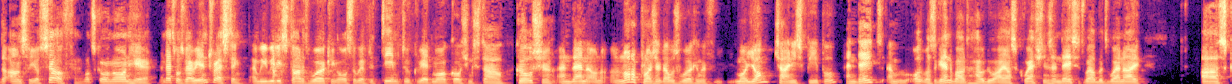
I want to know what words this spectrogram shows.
the answer yourself? What's going on here? And that was very interesting. And we really started working also with the team to create more coaching style culture. And then on another project, I was working with more young Chinese people. And they, and it was again about how do I ask questions? And they said, well, but when I ask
